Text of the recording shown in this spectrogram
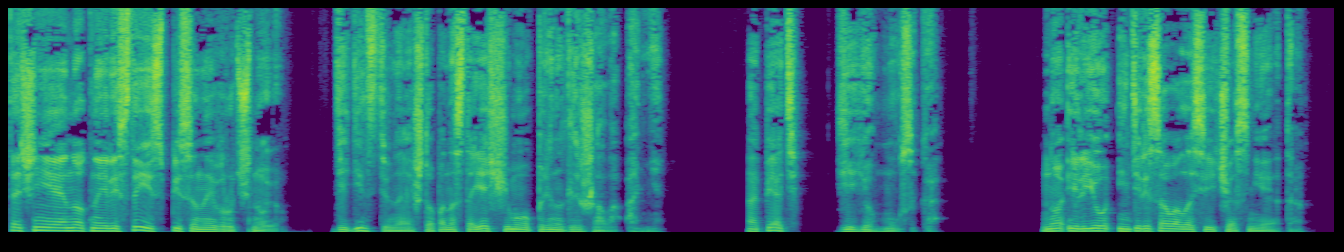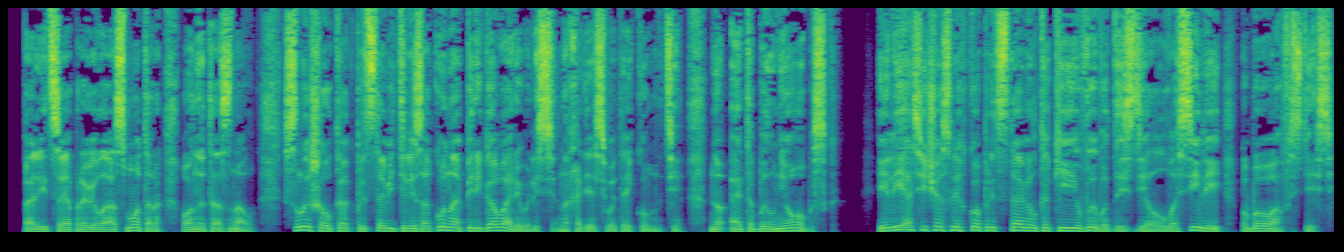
Точнее, нотные листы, исписанные вручную. Единственное, что по-настоящему принадлежало Анне. Опять ее музыка. Но Илью интересовало сейчас не это. Полиция провела осмотр, он это знал. Слышал, как представители закона переговаривались, находясь в этой комнате. Но это был не обыск. Илья сейчас легко представил, какие выводы сделал Василий, побывав здесь.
